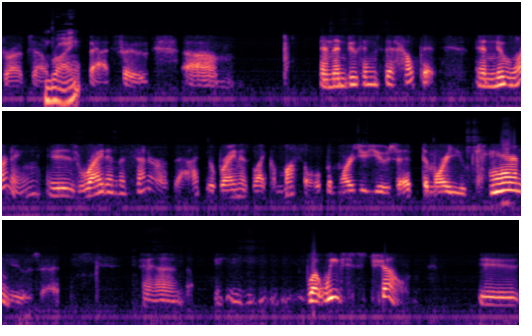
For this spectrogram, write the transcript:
drugs, alcohol, right. bad food, um, and then do things that help it. And new learning is right in the center of that. Your brain is like a muscle. The more you use it, the more you can use it. And what we've shown is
